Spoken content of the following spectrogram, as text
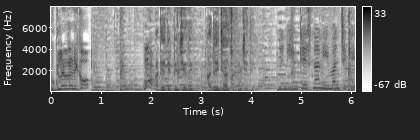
బుద్ధి లేదా నీకు అదే తిట్టించేది అదే జాలి చూపించేది. నేనేం చేసినా నీ మంచికే.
